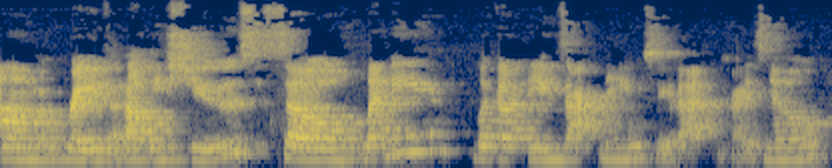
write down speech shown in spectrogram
um, rave about these shoes. So let me look up the exact name so that you guys know.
